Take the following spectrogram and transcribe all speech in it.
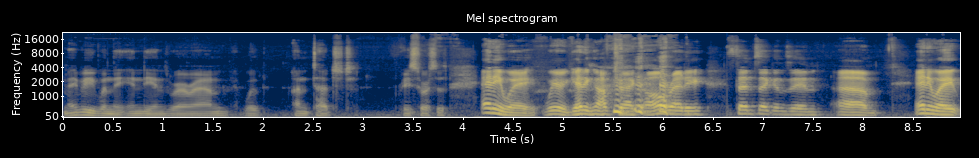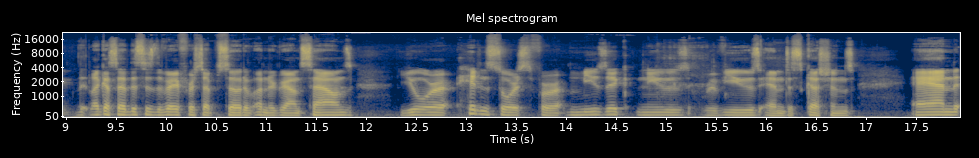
Maybe when the Indians were around with untouched resources. Anyway, we're getting off track already. 10 seconds in. Um, anyway, like I said, this is the very first episode of Underground Sounds, your hidden source for music, news, reviews, and discussions. And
